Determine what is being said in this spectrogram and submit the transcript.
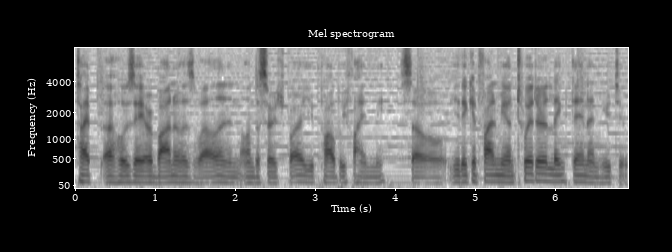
type uh, Jose Urbano as well, and on the search bar, you probably find me. So they can find me on Twitter, LinkedIn, and YouTube.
